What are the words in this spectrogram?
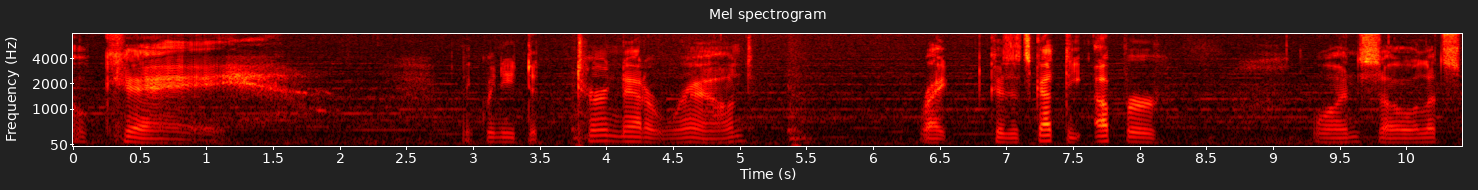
Okay. I think we need to turn that around. Right, because it's got the upper one, so let's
